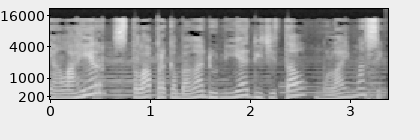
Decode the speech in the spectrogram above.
yang lahir setelah perkembangan dunia digital mulai masif.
